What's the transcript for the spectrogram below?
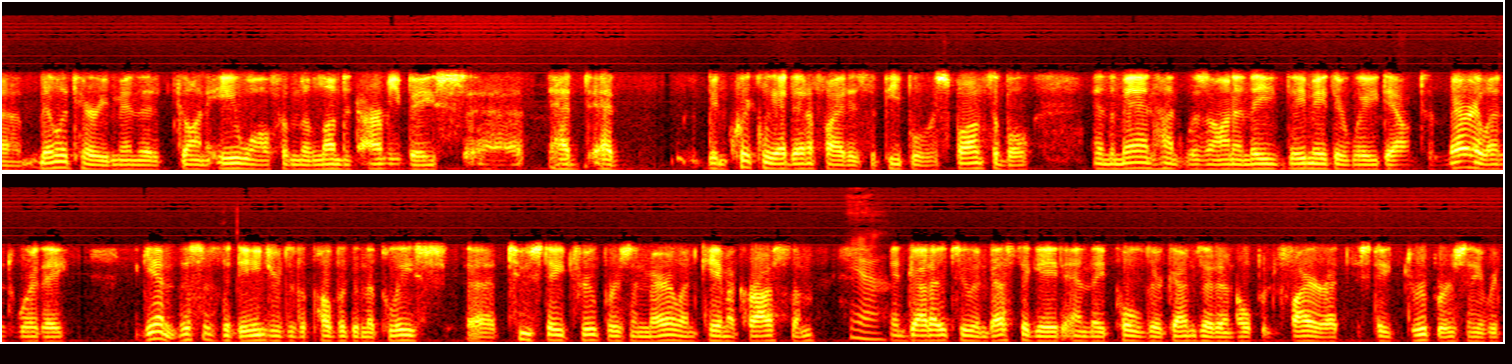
uh, military men that had gone AWOL from the London Army base uh, had had been quickly identified as the people responsible, and the manhunt was on, and they they made their way down to Maryland, where they again this is the danger to the public and the police. Uh, two state troopers in Maryland came across them Yeah. and got out to investigate, and they pulled their guns out and opened fire at the state troopers. They were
